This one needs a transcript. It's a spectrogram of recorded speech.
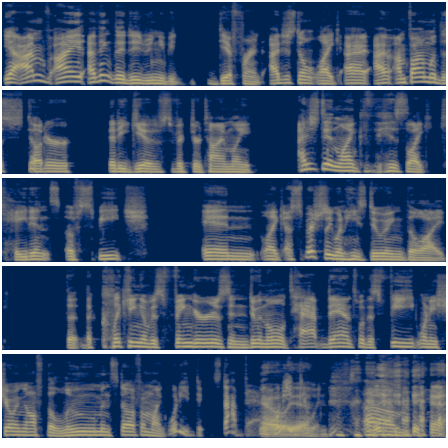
Yeah, I'm I I think they do need to be different. I just don't like I, I I'm fine with the stutter that he gives Victor Timely. I just didn't like his like cadence of speech and like especially when he's doing the like the the clicking of his fingers and doing the little tap dance with his feet when he's showing off the loom and stuff. I'm like, what are you doing? Stop that. Oh, what are you doing? Um, yeah.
